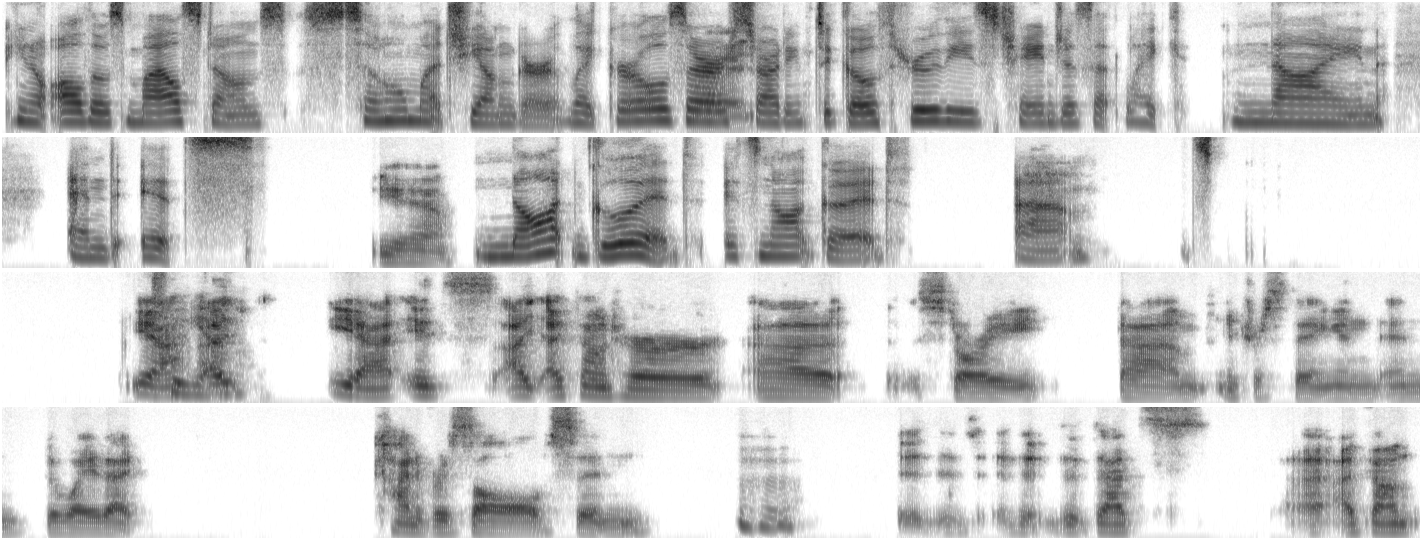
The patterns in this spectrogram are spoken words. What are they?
you know all those milestones so much younger like girls are Right. starting to go through these changes at like 9 and it's yeah. not good it's not good um Yeah. too I, young. Yeah. It's I, I found her uh story um interesting and and the way that kind of resolves and mhm. th- that's I I found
